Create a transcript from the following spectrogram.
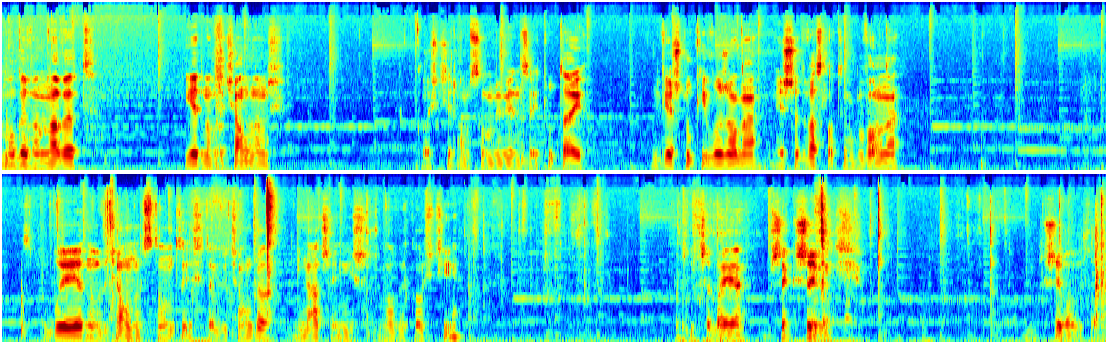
Mogę Wam nawet jedną wyciągnąć. Kości RAM są mniej więcej tutaj. Dwie sztuki włożone, jeszcze dwa sloty mam wolne. Spróbuję jedną wyciągnąć stąd, jeśli tak wyciąga inaczej niż nowe kości. Czyli trzeba je przekrzywić. Krzywo wychodzą.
